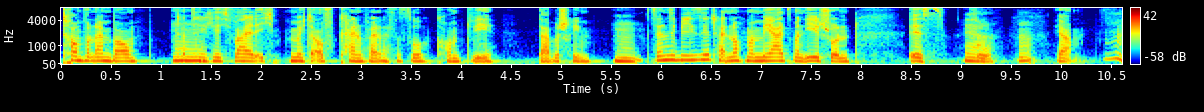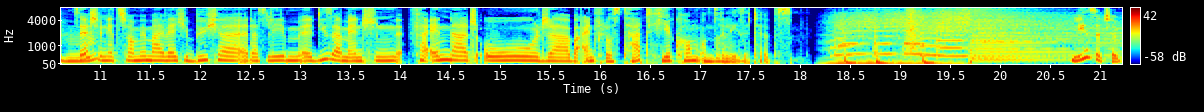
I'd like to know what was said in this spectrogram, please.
Traum von einem Baum. Tatsächlich, weil ich möchte auf keinen Fall, dass es so kommt wie da beschrieben. Sensibilisiert halt noch mal mehr, als man eh schon ist. Ja. So. Ja. Ja. Sehr schön. Jetzt schauen wir mal, welche Bücher äh, das Leben äh, dieser Menschen verändert oder beeinflusst hat. Hier kommen unsere Lesetipps. Lesetipp.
